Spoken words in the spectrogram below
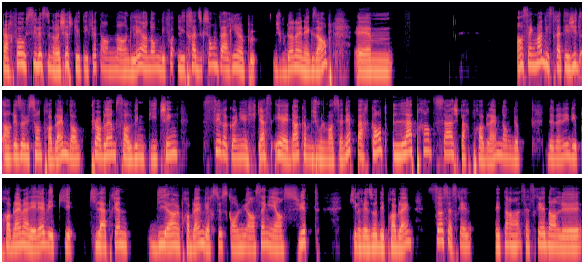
parfois aussi, c'est une recherche qui a été faite en anglais, hein, donc des fois, les traductions varient un peu. Je vous donne un exemple. Enseignement des stratégies en résolution de problèmes, donc Problem Solving Teaching, c'est reconnu efficace et aidant, comme je vous le mentionnais. Par contre, l'apprentissage par problème, donc de, donner des problèmes à l'élève et qu'il apprenne via un problème versus qu'on lui enseigne et ensuite qu'il résout des problèmes, ça, ça serait, étant, ça serait dans le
